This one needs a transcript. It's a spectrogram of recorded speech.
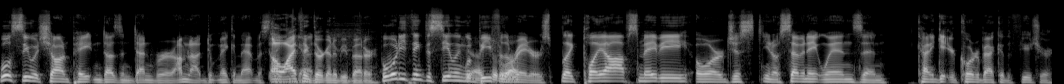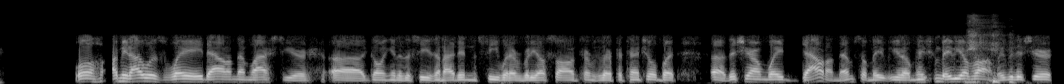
We'll see what Sean Payton does in Denver. I'm not making that mistake. Oh, I again. think they're going to be better. But what do you think the ceiling would Yeah, be for the. Raiders? Like playoffs, maybe, or just you know seven, eight wins and kind of get your quarterback of the future. Well, I mean, I was way down on them last year uh, going into the season. I didn't see what everybody else saw in terms of their potential, but uh, this year I'm way down on them. So maybe you know, maybe maybe I'm wrong. Maybe this year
